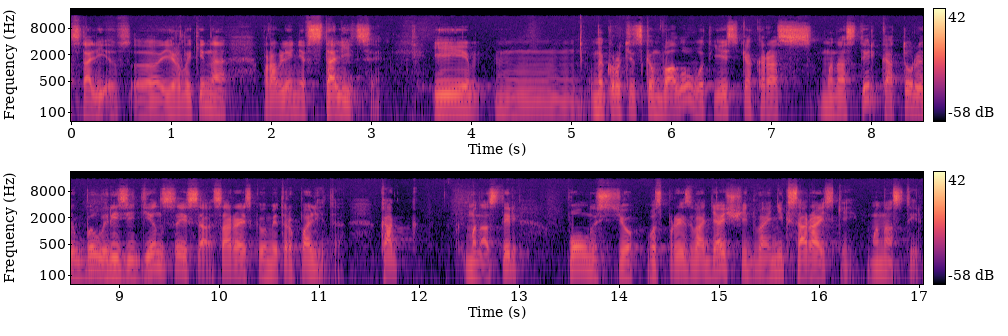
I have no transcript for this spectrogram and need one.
столи, ярлыки на правление в столице. И на Крутицком валу вот есть как раз монастырь, который был резиденцией сарайского митрополита, как монастырь полностью воспроизводящий двойник Сарайский монастырь,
